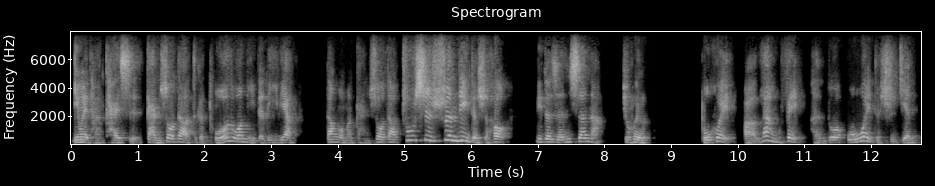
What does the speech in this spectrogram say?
因为他开始感受到这个陀罗尼的力量。当我们感受到诸事顺利的时候，你的人生啊，就会。不会啊，浪费很多无谓的时间。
